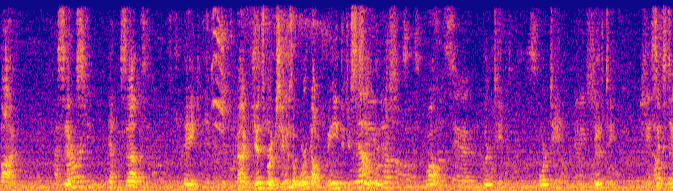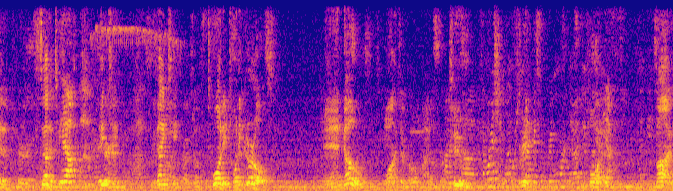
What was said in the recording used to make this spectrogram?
five, About Six. an hour or two? Yeah. seven, eight, nine. Ginsburg, she was a workout fiend. Did you see some Yeah. workouts? Twelve, thirteen, fourteen, fifteen, She Sixteen. seventeen, 18, 19, 20, 20 curls. And go. One, She's a role model for Two. So where's she, what was she a Supreme Court judge? Four. Five,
